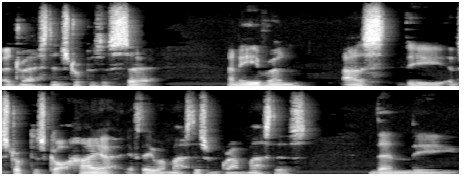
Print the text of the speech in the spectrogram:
addressed instructors as sir. And even as the instructors got higher, if they were masters and grandmasters, then the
